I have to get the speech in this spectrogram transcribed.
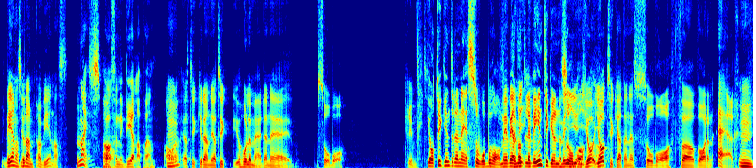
Vi enas ja, den. Ja, vi enas. Nice. Ja, Ja. så ni delar på en. Ja, Mm. jag tycker den, jag, tyck, jag håller med, den är så bra. Grymt. Jag tycker inte den är så bra, men jag vet men- att Levin tycker den är Men så bra. jag, jag tycker att den är så bra för vad den är. Mm.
